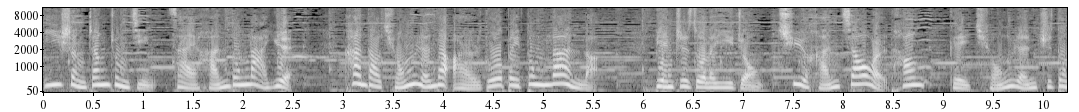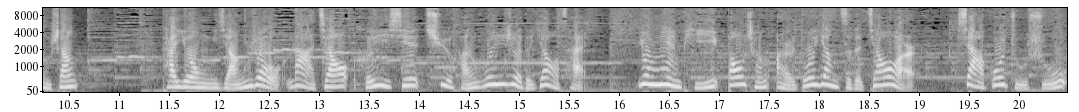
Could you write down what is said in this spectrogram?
医圣张仲景在寒冬腊月，看到穷人的耳朵被冻烂了，便制作了一种祛寒焦耳汤给穷人治冻伤。他用羊肉、辣椒和一些祛寒温热的药材，用面皮包成耳朵样子的焦耳，下锅煮熟，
